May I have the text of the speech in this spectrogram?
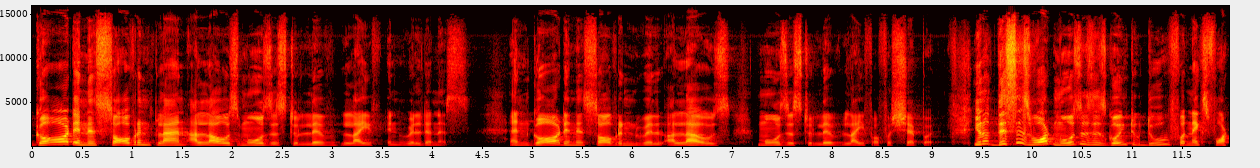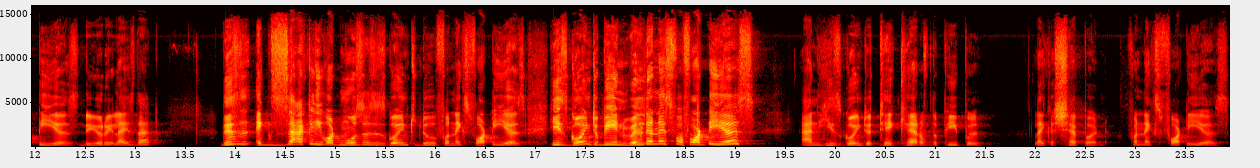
God in his sovereign plan allows Moses to live life in wilderness. And God, in his sovereign will, allows Moses to live life of a shepherd. You know, this is what Moses is going to do for next 40 years. Do you realize that? This is exactly what Moses is going to do for next 40 years. He's going to be in wilderness for 40 years and he's going to take care of the people like a shepherd for next 40 years.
